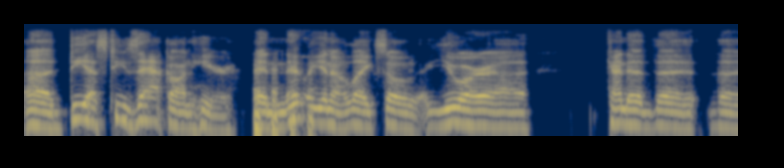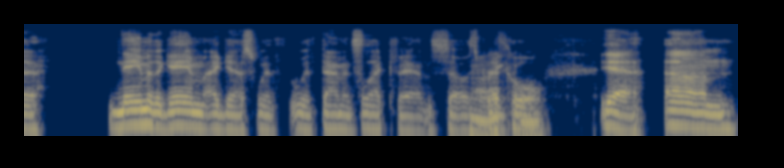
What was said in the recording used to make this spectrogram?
uh DST Zach on here," and you know, like, so you are uh kind of the the name of the game, I guess, with with Diamond Select fans. So it's Oh, pretty that's cool. Yeah. Um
